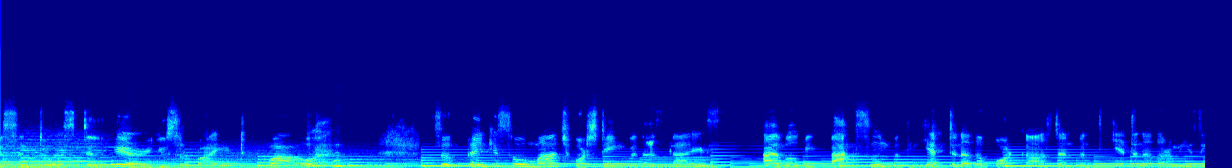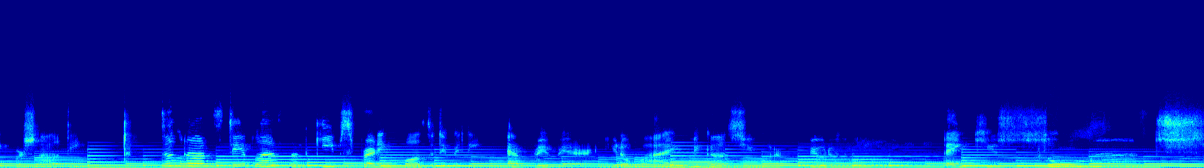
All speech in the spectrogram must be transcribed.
If you listen to us till here, you survived. Wow. so thank you so much for staying with us, guys. I will be back soon with yet another podcast and with yet another amazing personality. Till then, stay blessed and keep spreading positivity everywhere. You know why? Because you are beautiful. Thank you so much.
